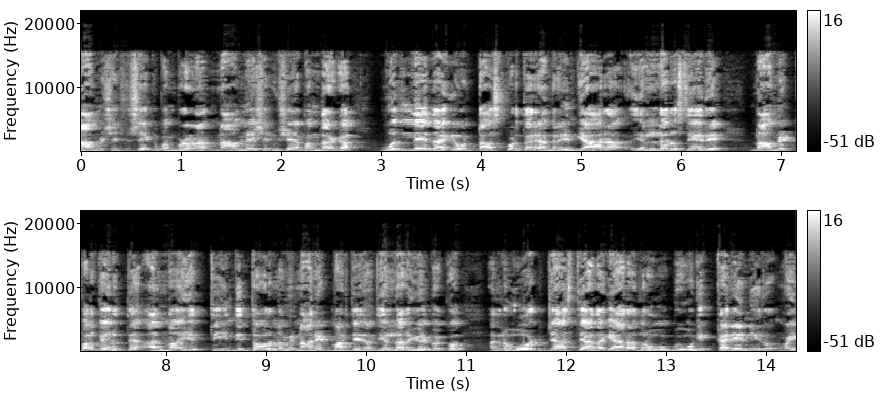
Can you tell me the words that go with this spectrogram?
ನಾಮಿನೇಷನ್ ವಿಷಯಕ್ಕೆ ಬಂದ್ಬಿಡೋಣ. ನಾಮಿನೇಷನ್ ವಿಷಯ ಬಂದಾಗ ಮೊದಲನೇದಾಗಿ ಒಂದು ಟಾಸ್ಕ್ ಕೊಡ್ತಾರೆ. ಅಂದ್ರೆ ನಿಮ್ಗೆ ಯಾರ ಎಲ್ಲರೂ ಸೇರಿ ನಾಮಿನೇಟ್ ಫಲಕ ಇರುತ್ತೆ. ಅದನ್ನ ಎತ್ತಿ ಹಿಂದಿಂತವ್ರು ನಮಗೆ ನಾಮಿನೇಟ್ ಮಾಡ್ತಿದ್ದೀವಿ ಅಂತ ಎಲ್ಲರೂ ಹೇಳ್ಬೇಕು. ಅದ್ರ ಓಟ್ ಜಾಸ್ತಿ ಆದಾಗ ಯಾರಾದರೂ ಒಬ್ಬ ಹೋಗಿ ಕರೆ ನೀರು ಮೈ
